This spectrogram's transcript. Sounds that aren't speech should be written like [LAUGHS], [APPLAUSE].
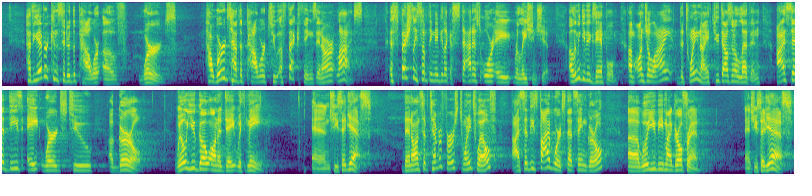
Have you ever considered the power of words? How words have the power to affect things in our lives, especially something maybe like a status or a relationship. Uh, let me give you an example. Um, on July the 29th, 2011, I said these eight words to a girl Will you go on a date with me? And she said yes. Then on September 1st, 2012, I said these five words to that same girl uh, Will you be my girlfriend? And she said yes.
